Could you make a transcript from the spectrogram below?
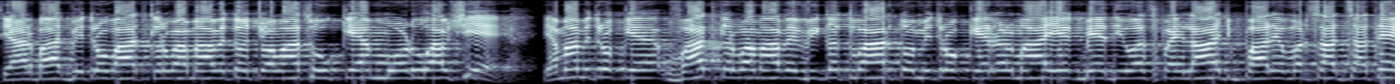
ત્યારબાદ મિત્રો વાત કરવામાં આવે તો ચોમાસું કેમ મોડું આવશે? એમાં મિત્રો કે વાત કરવામાં આવે વિગતવાર તો મિત્રો કેરળમાં એક બે દિવસ પહેલા જ ભારે વરસાદ સાથે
